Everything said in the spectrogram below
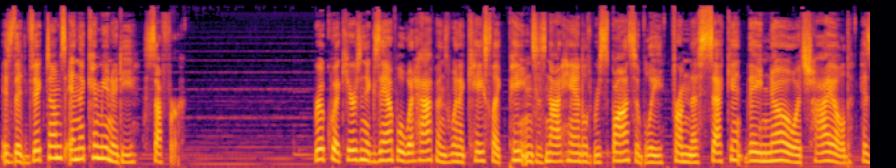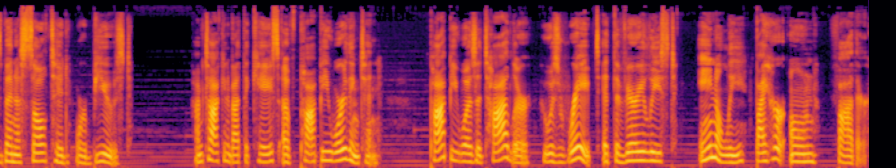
is that victims in the community suffer. Real quick, here's an example of what happens when a case like Peyton's is not handled responsibly from the second they know a child has been assaulted or abused. I'm talking about the case of Poppy Worthington. Poppy was a toddler who was raped, at the very least, anally by her own father.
